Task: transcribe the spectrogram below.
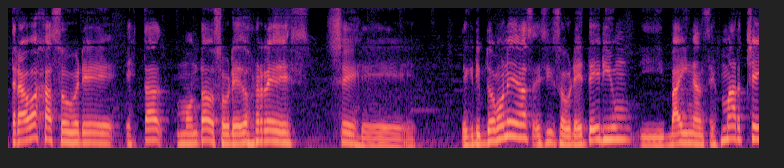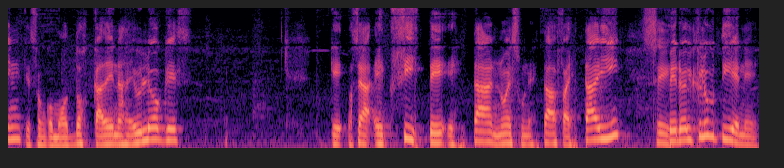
trabaja sobre, está montado sobre dos redes Sí. de, de criptomonedas, es decir, sobre Ethereum y Binance Smart Chain, que son como dos cadenas de bloques. Que, o sea, existe, está, no es una estafa, está ahí. Sí. Pero el club tiene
